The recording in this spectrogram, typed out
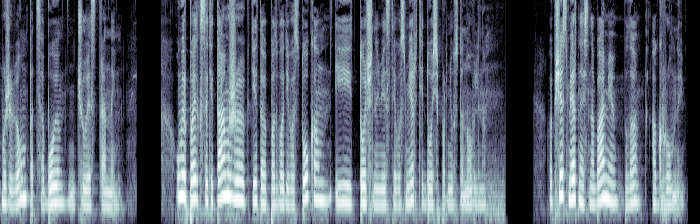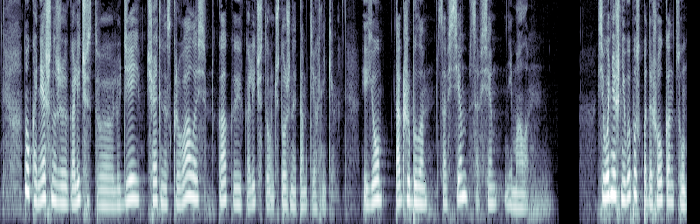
Мы живем под собою, не чуя страны. Умер поэт, кстати, там же, где-то под Владивостоком, и точное место его смерти до сих пор не установлено. Вообще смертность на Баме была огромной. Ну, конечно же, количество людей тщательно скрывалось, как и количество уничтоженной там техники. Ее также было совсем-совсем немало. Сегодняшний выпуск подошел к концу.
